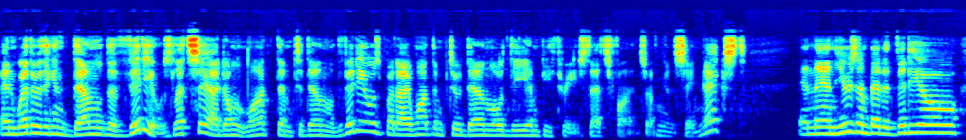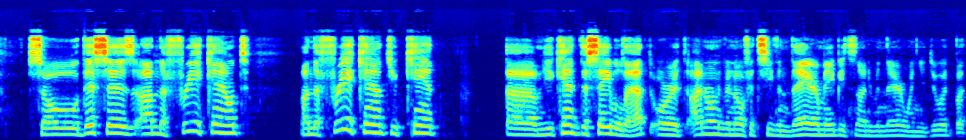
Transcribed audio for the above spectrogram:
and whether they can download the videos. Let's say I don't want them to download the videos but I want them to download the mp3s that's fine. So I'm going to say next and then use embedded video. So this is on the free account. On the free account you can't um, you can't disable that or it, I don't even know if it's even there. Maybe it's not even there when you do it but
